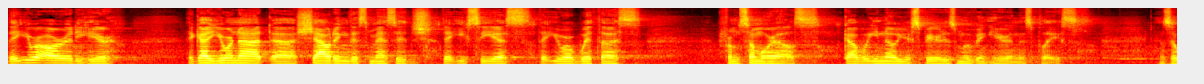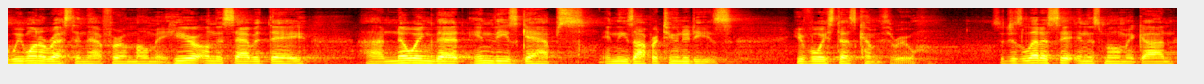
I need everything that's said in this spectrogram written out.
that you are already here. That God, you are not uh, shouting this message that you see us, that you are with us from somewhere else. God, we know your spirit is moving here in this place. And so we want to rest in that for a moment here on the Sabbath day, uh, knowing that in these gaps, in these opportunities, your voice does come through. So just let us sit in this moment, God,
